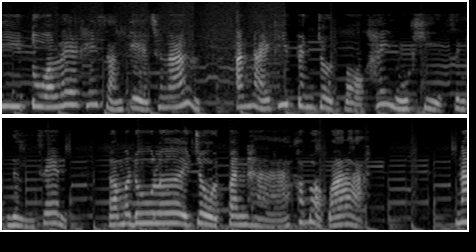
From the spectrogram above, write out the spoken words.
มีตัวเลขให้สังเกตฉะนั้น อันไหนที่เป็นโจทย์บอกให้หนูขีดสิ่งหนึ่งเส้น เรามาดูเลยโจทย์ปัญหาเขาบอกว่า ใน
